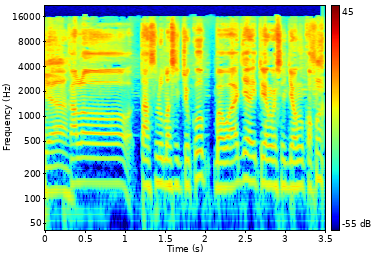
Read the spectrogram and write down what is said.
Ya. Kalau tas lu masih cukup, bawa aja itu yang WC jongkok.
